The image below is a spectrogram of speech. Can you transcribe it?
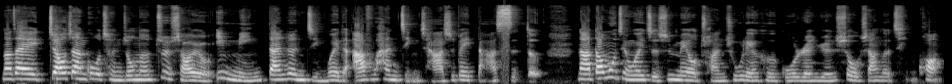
那在交战过程中呢，至少有一名担任警卫的阿富汗警察是被打死的。那到目前为止是没有传出联合国人员受伤的情况。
